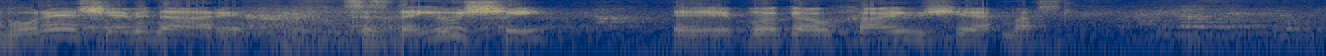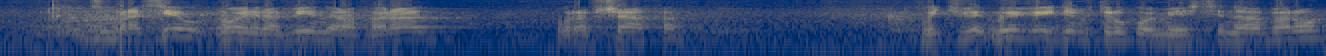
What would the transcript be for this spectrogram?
Буре Шемина создающий э, благоухающее масло. Спросил мой раввин Рафаран у Равшаха, ведь мы видим в другом месте наоборот.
